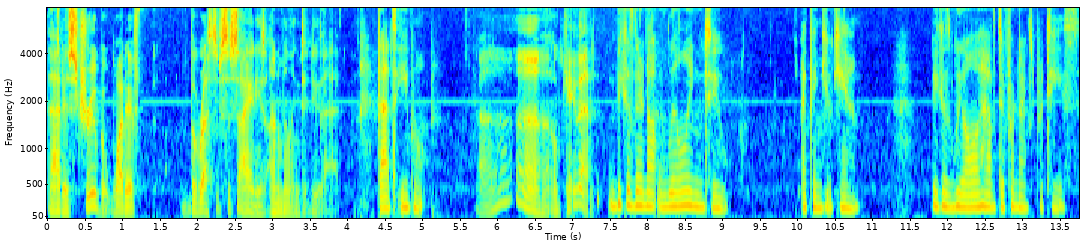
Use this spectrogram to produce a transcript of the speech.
That is true, but what if the rest of society is unwilling to do that? That's evil Ah, okay then. because they're not willing to. I think you can. Because we all have different expertise.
